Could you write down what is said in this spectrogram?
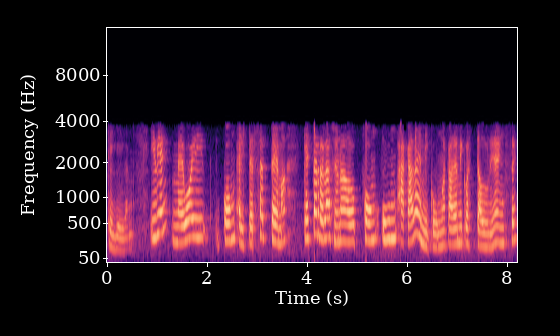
que llegan. Y bien, me voy con el tercer tema que está relacionado con un académico, un académico estadounidense,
